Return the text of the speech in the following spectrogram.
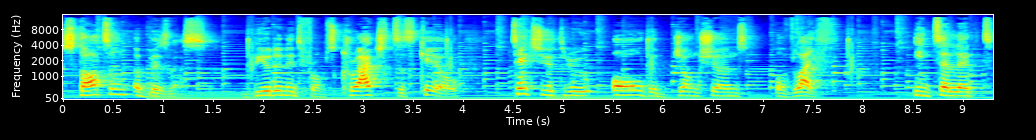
Starting a business, building it from scratch to scale, takes you through all the junctions of life intellect,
